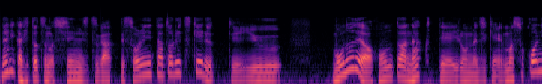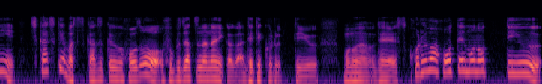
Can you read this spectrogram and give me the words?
何か一つの真実があって、それにたどり着けるっていうものでは本当はなくて、いろんな事件。まあ、そこに近づけば近づくほど複雑な何かが出てくるっていうものなので、これは法廷ものっていう、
